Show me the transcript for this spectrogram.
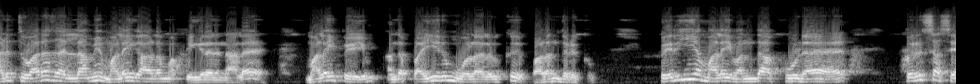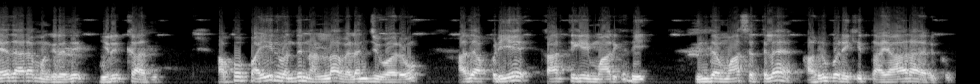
அடுத்து வர்றது எல்லாமே மழை காலம் அப்படிங்கிறதுனால மழை பெய்யும். அந்த பயிரும் ஓரளவுக்கு வளர்ந்திருக்கும். பெரிய மழை வந்தா கூட பெருசா சேதாரம்ங்கிறது இருக்காது. அப்போ பயிர் வந்து நல்லா விளைஞ்சு வரும். அது அப்படியே கார்த்திகை மார்கழி இந்த மாசத்துல அறுவடைக்கு தயாரா இருக்கும்.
